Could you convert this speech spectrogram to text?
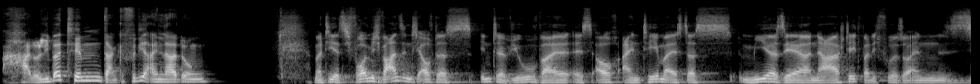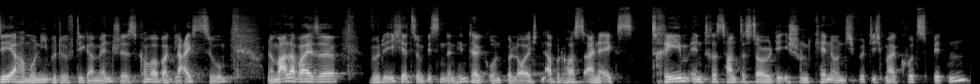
Hallo lieber Tim, danke für die Einladung. Matthias, ich freue mich wahnsinnig auf das Interview, weil es auch ein Thema ist, das mir sehr nahe steht, weil ich früher so ein sehr harmoniebedürftiger Mensch ist. Kommen wir aber gleich zu. Normalerweise würde ich jetzt so ein bisschen den Hintergrund beleuchten, aber du hast eine extrem interessante Story, die ich schon kenne und ich würde dich mal kurz bitten,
